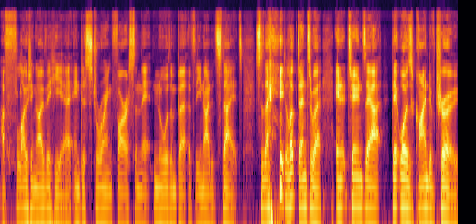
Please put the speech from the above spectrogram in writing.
are floating over here and destroying forests in that northern bit of the United States. So they looked into it and it turns out that was kind of true,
